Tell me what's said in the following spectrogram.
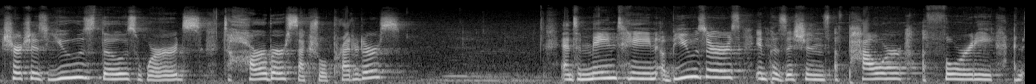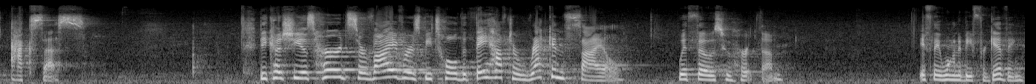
churches use those words to harbor sexual predators and to maintain abusers in positions of power, authority, and access. Because she has heard survivors be told that they have to reconcile with those who hurt them if they want to be forgiving.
